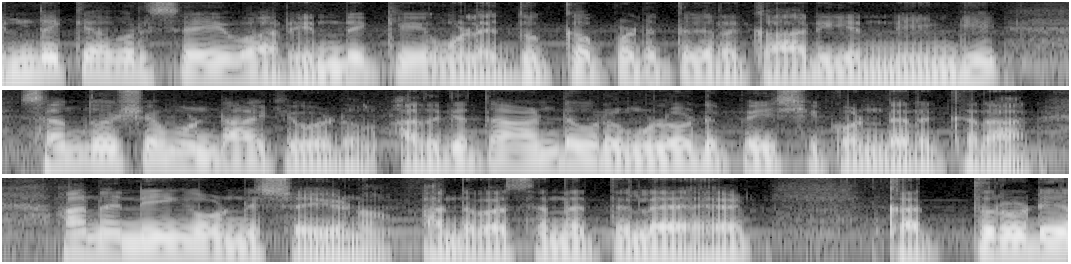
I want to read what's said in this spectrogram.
இன்றைக்கு அவர் செய்வார். இன்றைக்கு உங்களை துக்கப்படுத்துகிற காரியம் நீங்கி சந்தோஷம் உண்டாக்கிவிடும் அதுக்கு தான் ஆண்டவர் உங்களோடு பேசி கொண்டிருக்கிறார். ஆனால் நீங்கள் ஒன்று செய்யணும். அந்த வசனத்தில் கத்தருடைய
